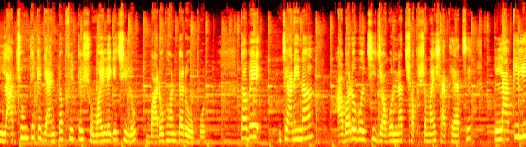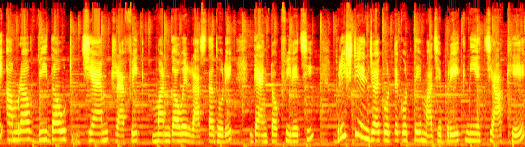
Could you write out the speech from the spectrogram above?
লাচুং থেকে গ্যাংটক ফিরতে সময় লেগেছিল বারো ঘন্টারও ওপর। তবে জানি না, আবারও বলছি জগন্নাথ সবসময় সাথে আছে। লাকিলি আমরা উইদাউট জ্যাম ট্রাফিক মানগাঁওয়ের রাস্তা ধরে গ্যাংটক ফিরেছি। বৃষ্টি এনজয় করতে করতে মাঝে ব্রেক নিয়ে চা খেয়ে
